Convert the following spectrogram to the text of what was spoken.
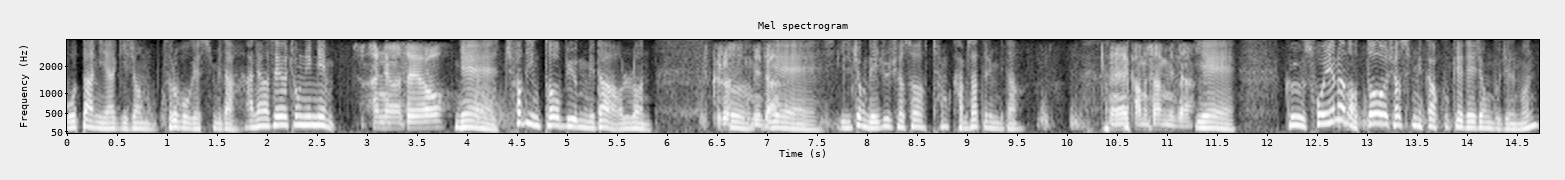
못다한 이야기 좀 들어보겠습니다. 안녕하세요, 총리님. 안녕하세요. 예, 첫 인터뷰입니다, 언론. 그렇습니다. 그, 예, 일정 내주셔서 참 감사드립니다. 네, 감사합니다. 예. 그 소회는 어떠셨습니까? 국회 대정부 질문?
